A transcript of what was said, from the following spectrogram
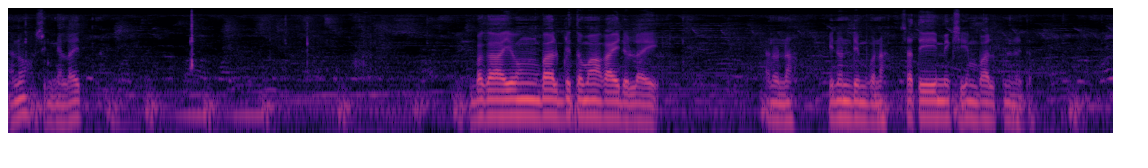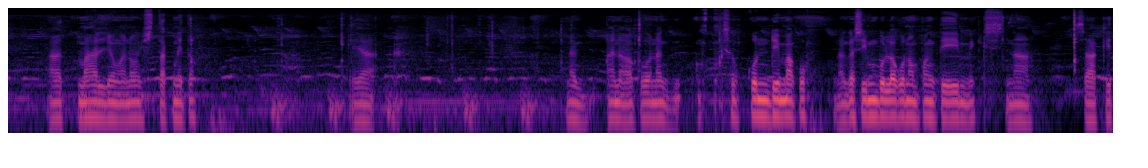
ano, signal light. Baga yung valve nito mga ka-idol ay ano na, inundim ko na sa TMX yung valve nito. At mahal yung ano, stock nito. Kaya nag ano ako nag kundim ako nagasimbol ako ng pang TMX na sakit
